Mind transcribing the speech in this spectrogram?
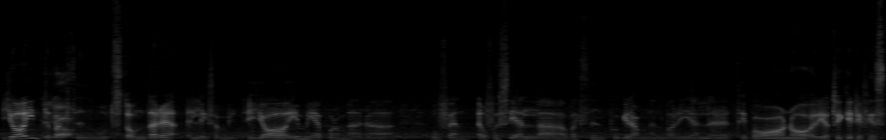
Jag är inte Ja. vaccinmotståndare. Liksom, jag är med på de här eh, officiella vaccinprogrammen vad det gäller till barn och jag tycker det finns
